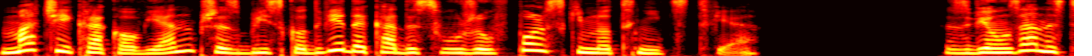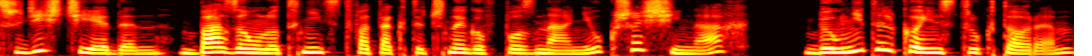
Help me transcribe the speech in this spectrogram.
Maciej Krakowian przez blisko dwie dekady służył w polskim lotnictwie. Związany z 31 bazą lotnictwa taktycznego w Poznaniu, Krzesinach, był nie tylko instruktorem,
